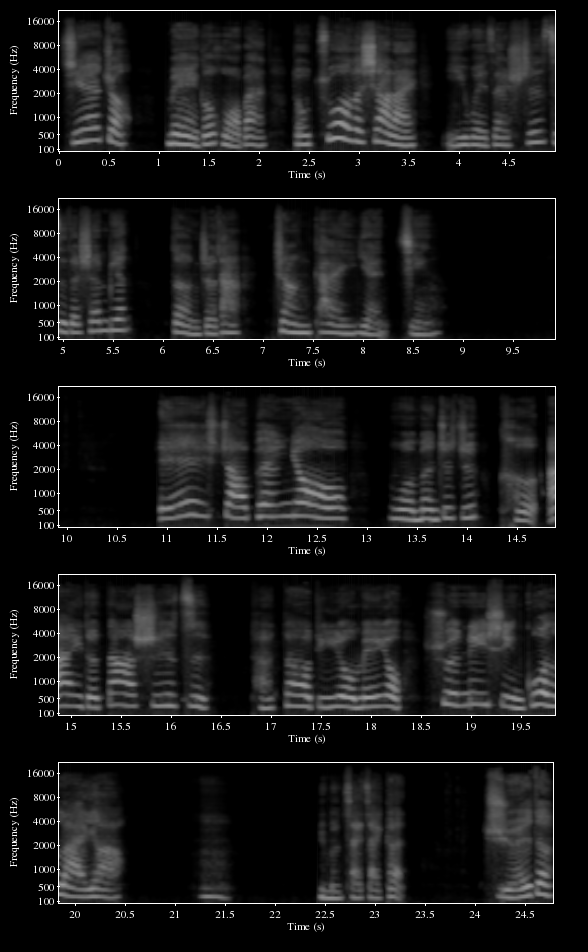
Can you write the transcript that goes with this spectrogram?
接着，每个伙伴都坐了下来。依偎在狮子的身边，等着它张开眼睛。哎，小朋友，我们这只可爱的大狮子，它到底有没有顺利醒过来呀？嗯，你们猜猜看，觉得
